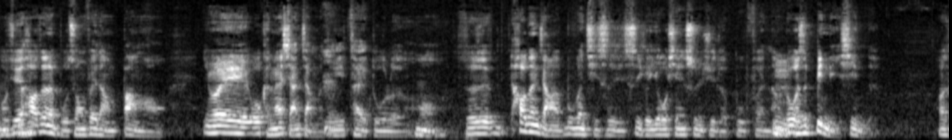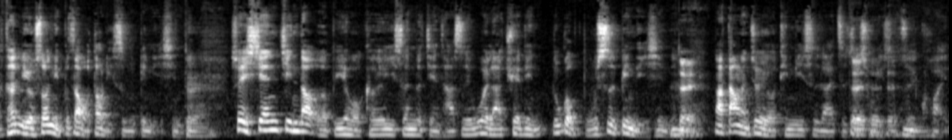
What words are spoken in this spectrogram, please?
我觉得浩正的补充非常棒哦，因为我可能想讲的东西太多了哦，就是浩正讲的部分其实是一个优先顺序的部分啊。如果是病理性的，啊，他有时候你不知道我到底是不是病理性的，对，所以先进到耳鼻喉科医生的检查是为了要确定，如果不是病理性的，对，那当然就由听力师来直接处理是对对最快的。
